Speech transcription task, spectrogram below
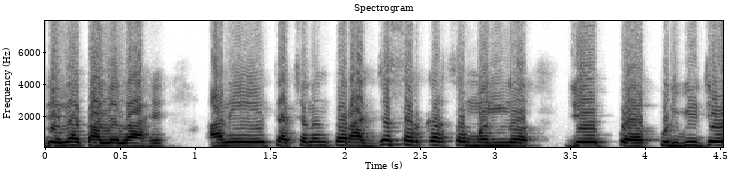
देण्यात आलेला आहे. आणि त्याच्यानंतर राज्य सरकारचं म्हणणं जे पूर्वी जे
